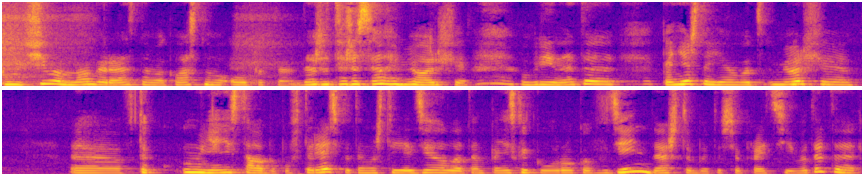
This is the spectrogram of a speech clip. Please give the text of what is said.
получила много разного классного опыта. Даже то же самое Мерфи. Блин, это, конечно, я вот Мерфи Э, в так... ну, я не стала бы повторять, потому что я делала там по несколько уроков в день, да, чтобы это все пройти. Вот это,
